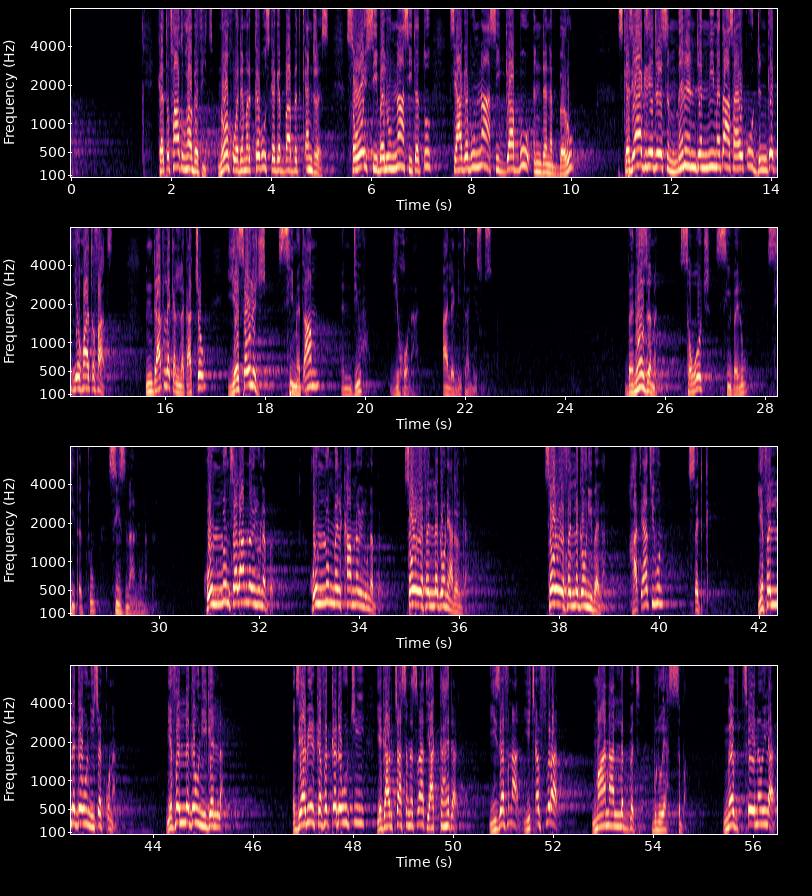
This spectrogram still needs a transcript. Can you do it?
ከጥፋት ውሃ በፊት ኖህ ወደ መርከቡ እስከገባበት ቀን ድረስ ሰዎች ሲበሉና ሲጠጡ ሲያገቡና ሲጋቡ እንደነበሩ እስከዚያ ጊዜ ድረስም ምን እንደሚመጣ ሳያውቁ ድንገት የውሃ ጥፋት እንዳጥለቀለቃቸው የሰው ልጅ ሲመጣም እንዲሁ ይሆናል አለ ጌታ ኢየሱስ። በኖህ ዘመን ሰዎች ሲበሉ፣ ሲጠጡ፣ ሲዝናኑ ነበር። ሁሉም ሰላም ነው ይሉ ነበር። ሁሉም መልካም ነው ይሉ ነበር። ሰው የፈለገውን ያደርጋል። ሰው የፈለገውን ይበላል። ኃጢአት ይሁን ጽድቅ፣ የፈለገውን ይጨቁናል፣ የፈለገውን ይገላል። እግዚአብሔር ከፈቀደ ውጪ የጋብቻ ስነ ስርዓት ያካሂዳል፣ ይዘፍናል፣ ይጨፍራል። ማን አለበት ብሎ ያስባል። መብቴ ነው ይላል።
